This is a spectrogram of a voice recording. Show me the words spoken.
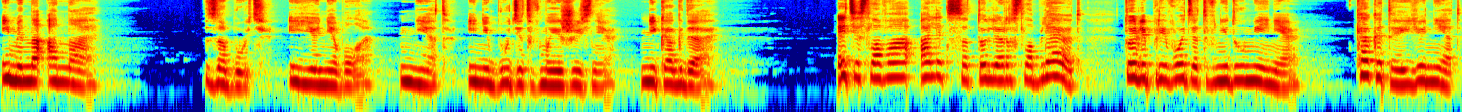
именно она. Забудь, ее не было. Нет, и не будет в моей жизни. Никогда. Эти слова Алекса то ли расслабляют, то ли приводят в недоумение. Как это ее нет?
